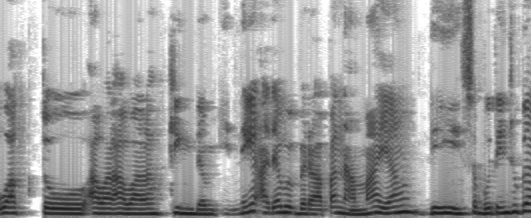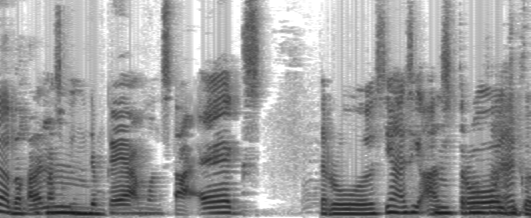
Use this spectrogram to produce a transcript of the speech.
waktu awal-awal Kingdom ini ada beberapa nama yang disebutin juga bakalan Hmm. masuk Kingdom kayak Monster X, terus ya sih Astro Monster X, juga.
